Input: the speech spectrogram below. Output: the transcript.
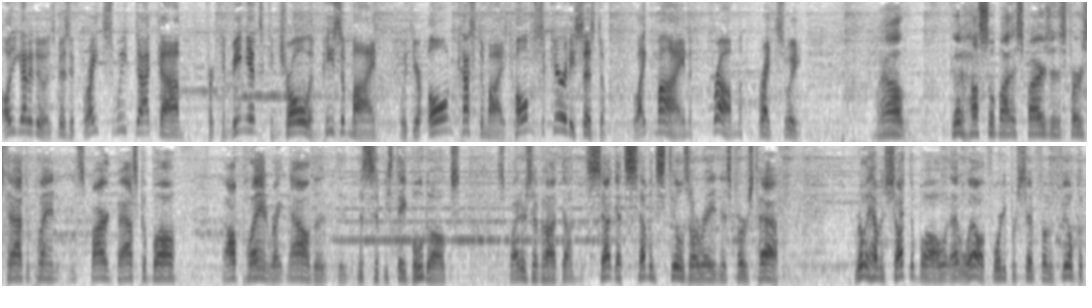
All you got to do is visit brightsuite.com for convenience, control, and peace of mind with your own customized home security system, like mine from BrightSuite. Well, good hustle by the Spiders in this first half. They're playing inspired basketball. Out playing right now the, the Mississippi State Bulldogs. Spiders have uh, done got seven steals already in this first half. Really haven't shot the ball that well, 40% from the field, but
